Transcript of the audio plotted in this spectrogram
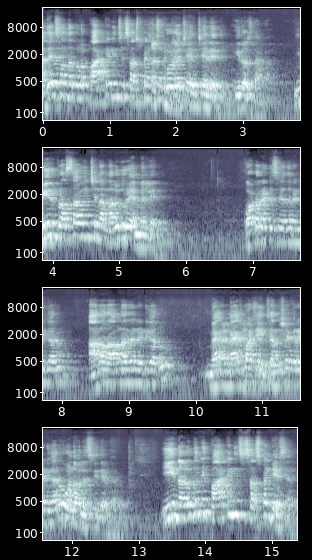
అదే సందర్భంలో పార్టీ నుంచి సస్పెన్షన్ కూడా చేయలేదు. ఈ రోజు దాకా. మీరు ప్రస్తావించిన నలుగురు ఎమ్మెల్యేలు కోటరెడ్డి శ్రీధర్ రెడ్డి గారు ఆనవ రామనారాయణ రెడ్డి గారు మేకపాటి చంద్రశేఖర్ రెడ్డి గారు ఉండవల్లి శ్రీదేవి గారు. ఈ నలుగురిని పార్టీ నుంచి సస్పెండ్ చేశారు.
